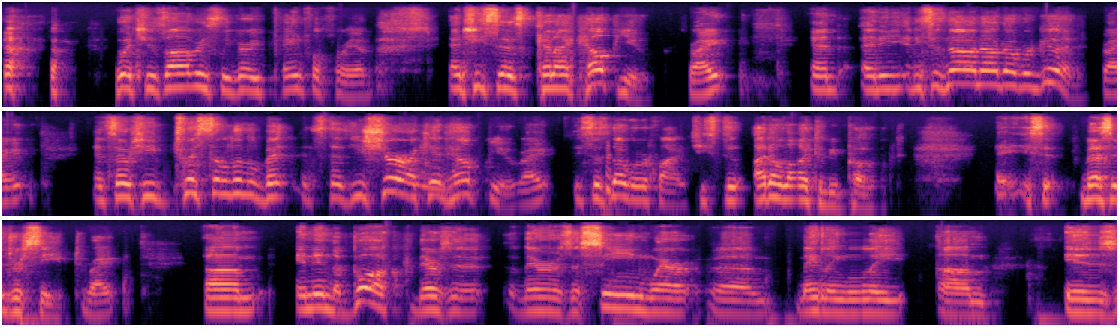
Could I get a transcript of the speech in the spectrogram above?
Which is obviously very painful for him. And she says, "Can I help you?" Right? And and he and he says, "No, no, no, we're good." Right? And so she twists a little bit and says, You sure I can't help you? Right. He says, No, we're fine. She says, I don't like to be poked. He said, Message received. Right. Um, and in the book, there's a there is a scene where um, Mei Ling Lee um, is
